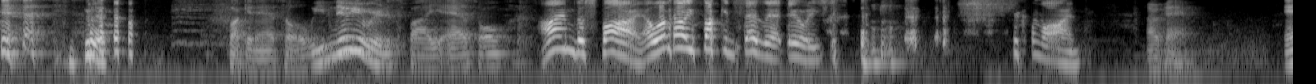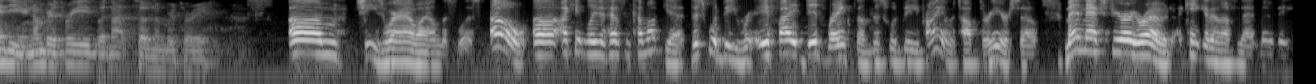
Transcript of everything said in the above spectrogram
Fucking asshole! We knew you were the spy, you asshole. I'm the spy. I love how he fucking says that too. Come on. okay, Andy, you're number three, but not so number three. Um, geez, where am I on this list? Oh, uh, I can't believe it hasn't come up yet. This would be if I did rank them. This would be probably in the top three or so. Mad Max Fury Road. I can't get enough of that movie.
